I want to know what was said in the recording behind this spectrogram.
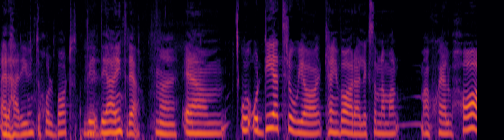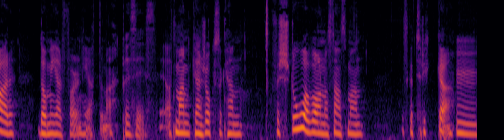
det här är ju inte hållbart. Det, det är inte det. Ehm, och, och det tror jag kan ju vara liksom när man, man själv har de erfarenheterna. Precis. Att man kanske också kan förstå var någonstans man ska trycka. Mm.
